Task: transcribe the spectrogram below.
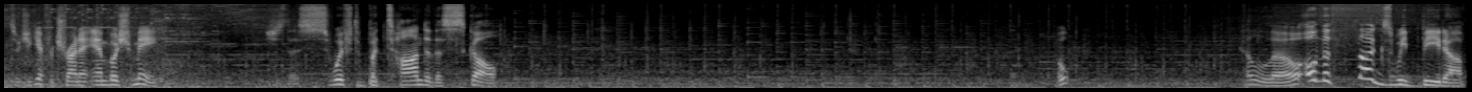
That's what you get for trying to ambush me. Just a swift baton to the skull. Oh. Hello. Oh, the thugs we beat up.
